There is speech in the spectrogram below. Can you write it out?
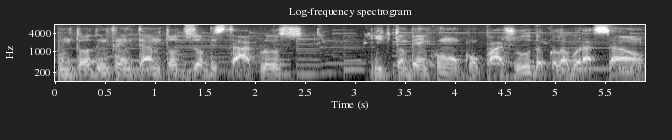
com todo, enfrentando todos os obstáculos e também com, com, com a ajuda, colaboração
